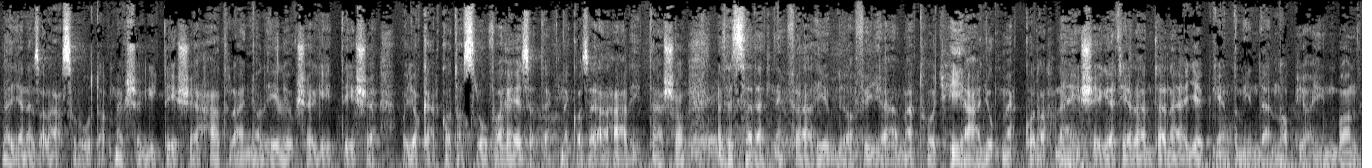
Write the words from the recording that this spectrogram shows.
legyen ez a rászorultak megsegítése, hátrányal élők segítése, vagy akár katasztrófa helyzeteknek az elhárítása. Ezért szeretném felhívni a figyelmet, hogy hiányuk mekkora nehézséget jelentene egyébként a mindennapjainkban.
